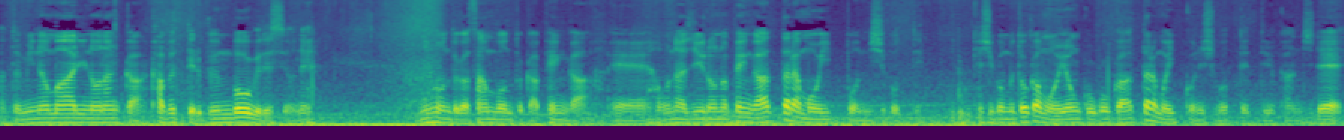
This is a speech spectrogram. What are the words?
あと身の回りのなんか被ってる文房具ですよね。2本とか3本とかペンが、えー、同じ色のペンがあったらもう1本に絞って、消しゴムとかも4個5個あったらもう1個に絞ってっていう感じで、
